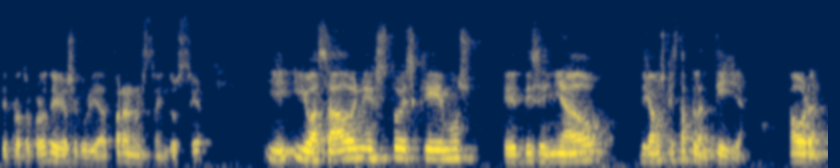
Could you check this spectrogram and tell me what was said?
de protocolos de bioseguridad para nuestra industria. Y, basado en esto es que hemos eh, diseñado, digamos que esta plantilla. Ahora,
